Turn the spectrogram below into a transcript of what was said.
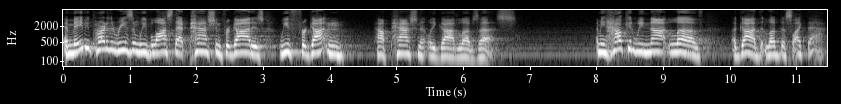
And maybe part of the reason we've lost that passion for God is we've forgotten how passionately God loves us. I mean, how could we not love a God that loved us like that?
